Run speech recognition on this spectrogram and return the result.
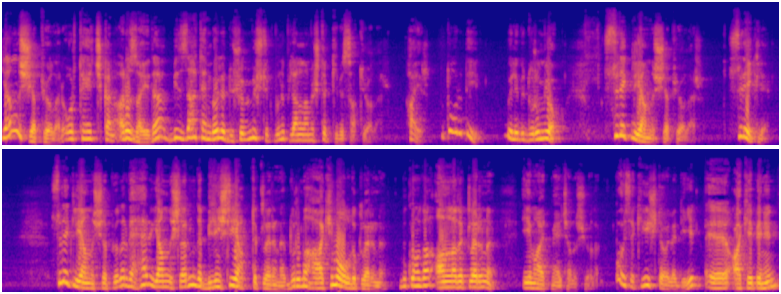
Yanlış yapıyorlar. Ortaya çıkan arızayı da biz zaten böyle düşünmüştük, bunu planlamıştık gibi satıyorlar. Hayır, bu doğru değil. Böyle bir durum yok. Sürekli yanlış yapıyorlar. Sürekli. Sürekli yanlış yapıyorlar ve her yanlışlarını da bilinçli yaptıklarını, duruma hakim olduklarını, bu konudan anladıklarını ima etmeye çalışıyorlar. Oysa ki hiç de öyle değil. Ee, AKP'nin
